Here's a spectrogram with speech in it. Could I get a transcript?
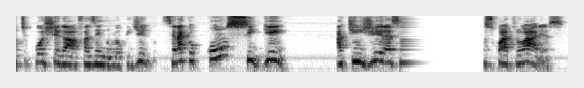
depois chegar fazendo o meu pedido? Será que eu consegui atingir essas quatro áreas?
